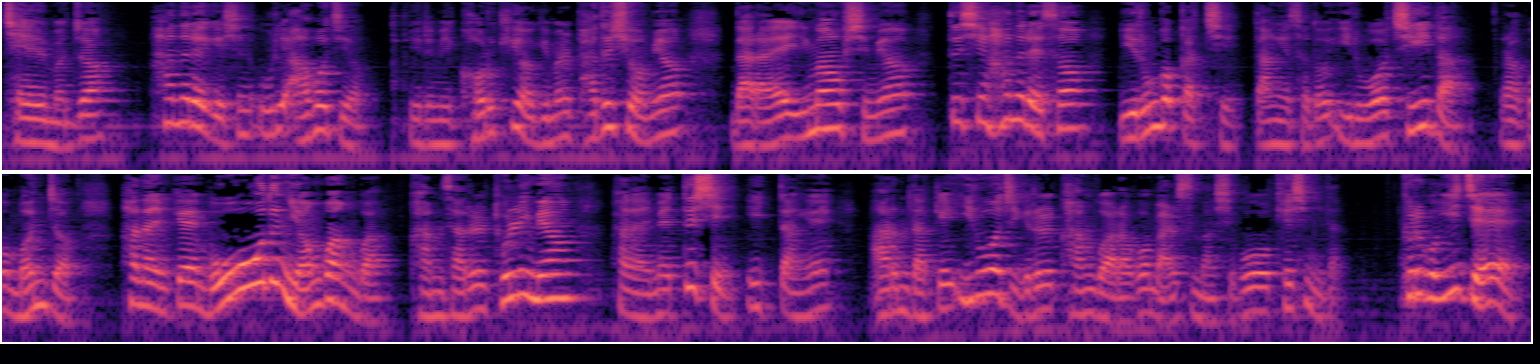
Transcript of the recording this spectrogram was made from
제일 먼저 하늘에 계신 우리 아버지여 이름이 거룩히 여김을 받으시오며 나라에 임하옵시며 뜻이 하늘에서 이룬 것 같이 땅에서도 이루어지이다. 라고 먼저 하나님께 모든 영광과 감사를 돌리며 하나님의 뜻이 이 땅에 아름답게 이루어지기를 간구하라고 말씀하시고 계십니다. 그리고 이제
